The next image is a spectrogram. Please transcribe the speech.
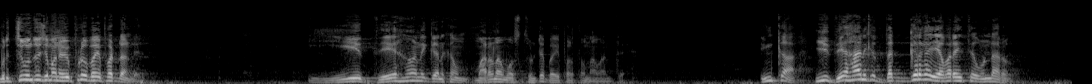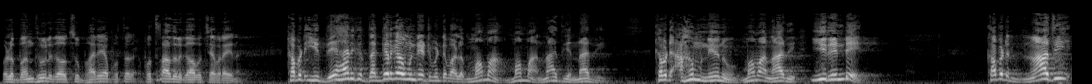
మృత్యువుని చూసి మనం ఎప్పుడూ భయపడ్డం లేదు. ఈ దేహానికి గనక మరణం వస్తుంటే భయపడుతున్నాం అంతే. ఇంకా ఈ దేహానికి దగ్గరగా ఎవరైతే ఉండారో వాళ్ళ బంధువులు కావచ్చు భార్య పుత్ర పుత్రాదులు కావచ్చు ఎవరైనా కాబట్టి ఈ దేహానికి దగ్గరగా ఉండేటువంటి వాళ్ళు మమ మమ నాది నాది. కాబట్టి అహం నేను మమ నాది. ఈ రెండే. కాబట్టి నాది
